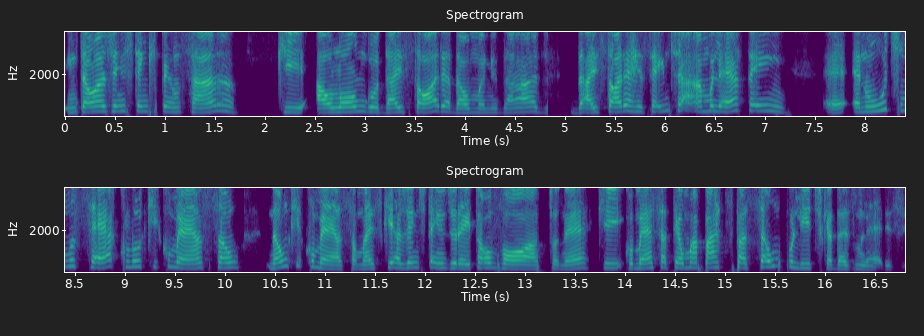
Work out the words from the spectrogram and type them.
Então, a gente tem que pensar que, ao longo da história da humanidade, da história recente, a mulher tem. É, é no último século que começam não que começam, mas que a gente tem o direito ao voto, né? Que começa a ter uma participação política das mulheres.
